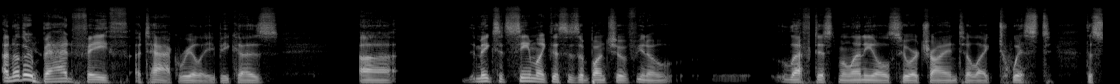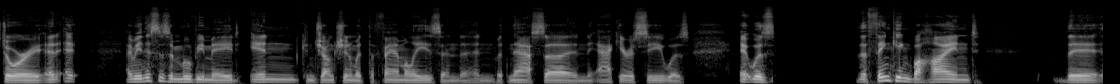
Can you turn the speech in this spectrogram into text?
another yeah. bad faith attack, really, because uh, it makes it seem like this is a bunch of you know leftist millennials who are trying to like twist the story and it, I mean, this is a movie made in conjunction with the families and then with NASA, and the accuracy was, it was the thinking behind the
